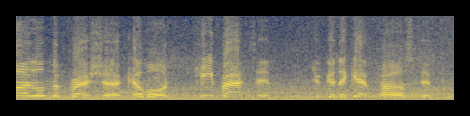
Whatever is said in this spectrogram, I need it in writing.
On the pressure, come on, keep at him. You're going to get past him.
